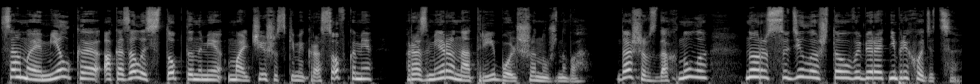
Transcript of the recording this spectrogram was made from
Самая мелкая оказалась стоптанными мальчишескими кроссовками размера на три больше нужного. Даша вздохнула, но рассудила, что выбирать не приходится,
